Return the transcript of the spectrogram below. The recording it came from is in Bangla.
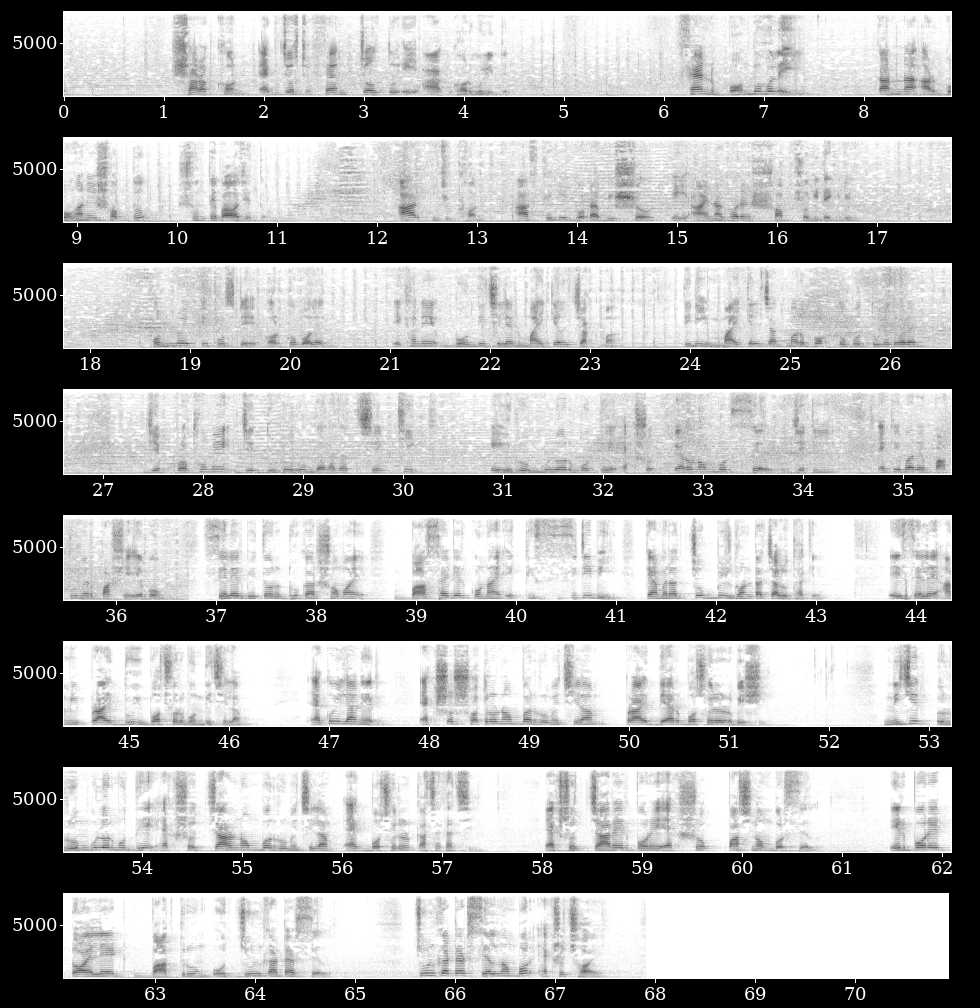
সারাক্ষণ একজস্ট ফ্যান, চলতো এই ঘরগুলিতে। ফ্যান বন্ধ হলেই কান্না আর গোঙানির শব্দ শুনতে পাওয়া যেত। আর কিছুক্ষণ, আজ থেকে গোটা বিশ্ব এই আয়নাঘরের সব ছবি দেখবে। অন্য একটি পোস্টে অর্ক বলেন, এখানে বন্দি ছিলেন মাইকেল চাকমা। তিনি মাইকেল চাকমার বক্তব্য তুলে ধরেন যে প্রথমে যে দুটো রুম দেখা যাচ্ছে ঠিক এই রুমগুলোর মধ্যে একশো তেরো নম্বর সেল যেটি একেবারে বাথরুমের পাশে এবং সেলের ভিতর ঢোকার সময় বাস সাইডের কোনায় একটি সিসিটিভি ক্যামেরা চব্বিশ ঘণ্টা চালু থাকে। এই সেলে আমি প্রায় দুই বছর বন্দি ছিলাম। একই লাইনের একশো সতেরো নম্বর রুমে ছিলাম প্রায় দেড় বছরেরও বেশি। নিচের রুমগুলোর মধ্যে একশো চার নম্বর রুমে ছিলাম এক বছরের কাছাকাছি। একশো চারের পরে একশো পাঁচ নম্বর সেল। এরপরে টয়লেট, বাথরুম ও চুল কাটার সেল। চুল কাটার সেল নম্বর একশো ছয়।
